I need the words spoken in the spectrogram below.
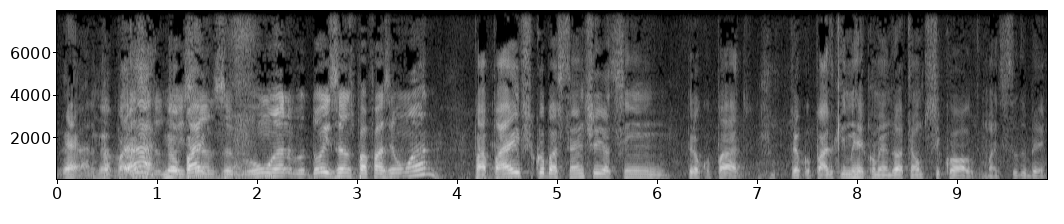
O É, cara meu tava pai- fazendo meu dois pai- anos, um ano, dois anos para fazer um ano. Papai ficou bastante, assim, preocupado. Preocupado que me recomendou até um psicólogo, mas tudo bem.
